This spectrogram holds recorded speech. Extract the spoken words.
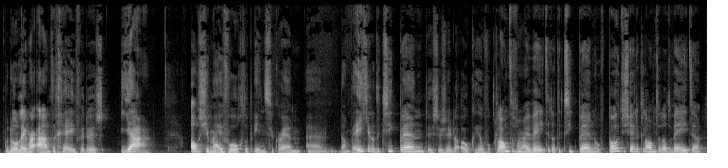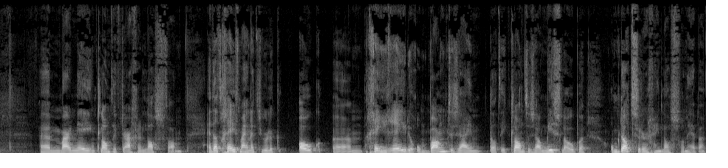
Ik bedoel alleen maar aan te geven. Dus ja, als je mij volgt op Instagram, uh, dan weet je dat ik ziek ben. Dus er zullen ook heel veel klanten van mij weten dat ik ziek ben. Of potentiële klanten dat weten. Um, maar nee, een klant heeft daar geen last van. En dat geeft mij natuurlijk ook um, geen reden om bang te zijn dat ik klanten zou mislopen. Omdat ze er geen last van hebben.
